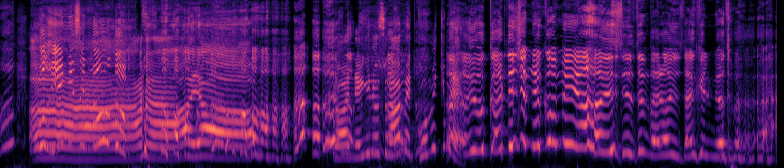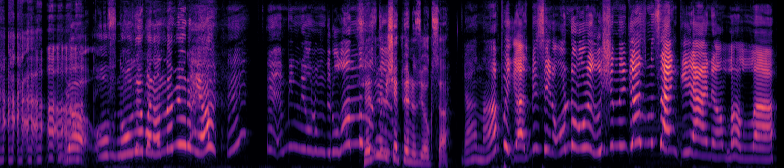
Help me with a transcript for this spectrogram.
Aa, Gürol iyi misin ne oldu? Ayağım. Ya ne gülüyorsun Ahmet komik mi? Ay, Yok kardeşim ne komik ya. Üzüldüm ben o yüzden gülmüyordum. Ya of ne oluyor ben anlamıyorum ya. Ee, bilmiyorum Gürol Siz anlamadım. mi bir şey yapıyorsunuz yoksa? Ya ne yapacağız biz seni oradan oraya ışınlayacağız mı sanki yani Allah Allah.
